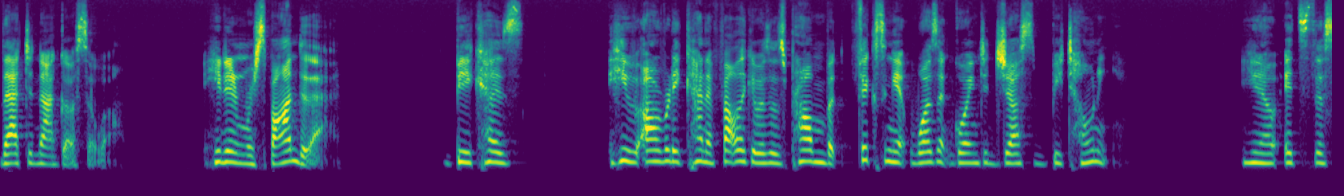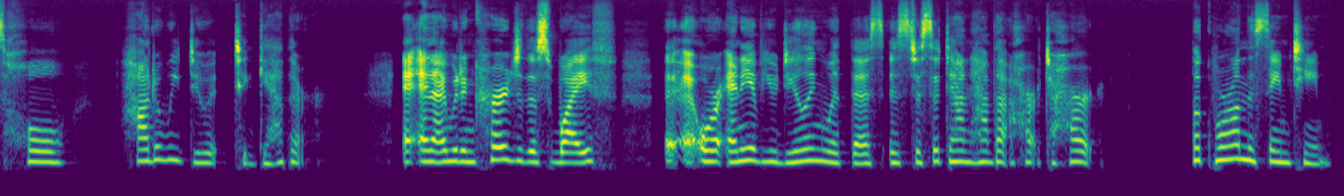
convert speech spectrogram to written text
That did not go so well. He didn't respond to that because he already kind of felt like it was his problem, but fixing it wasn't going to just be Tony. You know, it's this whole how do we do it together? And I would encourage this wife uh, or any of you dealing with this is to sit down and have that heart to heart. Look, we're on the same team.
